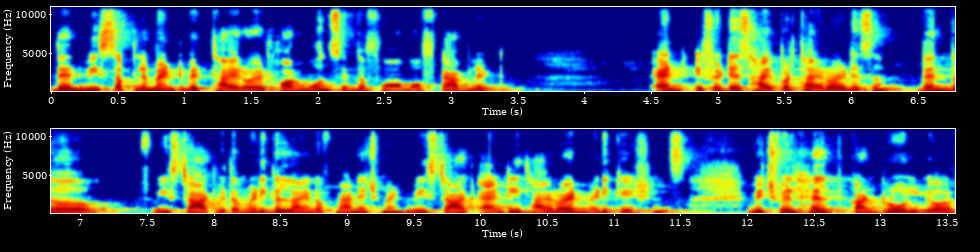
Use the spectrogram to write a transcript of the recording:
then we supplement with thyroid hormones in the form of tablet. And if it is hyperthyroidism, then the we start with a medical line of management. We start anti-thyroid medications, which will help control your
